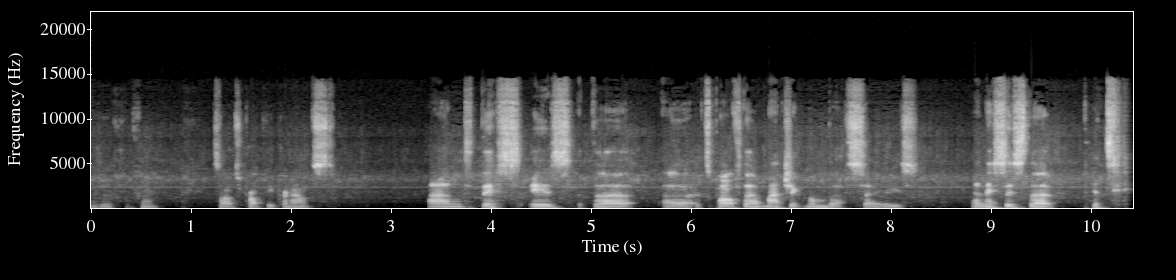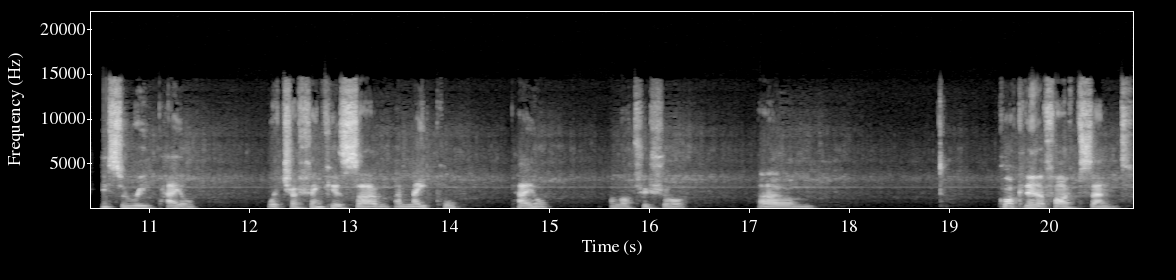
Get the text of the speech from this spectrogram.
that's how it's properly pronounced. And this is the, uh, it's part of the Magic Number series, and this is the Patisserie Pale, which I think is um, a maple pale. I'm not too sure. Um, clocking in at 5%,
